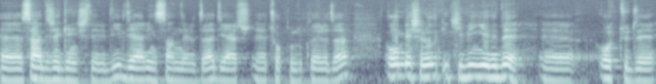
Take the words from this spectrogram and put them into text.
E, sadece gençleri değil, diğer insanları da, diğer e, toplulukları da. 15 Aralık 2007'de e, ODTÜ'de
